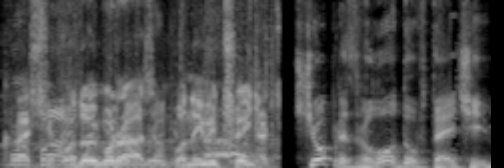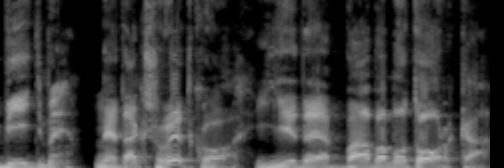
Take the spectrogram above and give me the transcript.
Краще подоймо разом, вони відчинять. Що призвело до втечі відьми. Не так швидко їде баба моторка.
